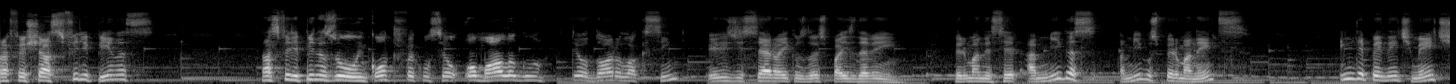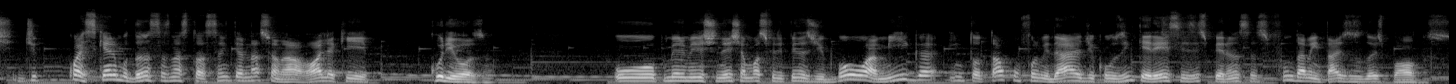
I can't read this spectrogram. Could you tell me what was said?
Para fechar as Filipinas, nas Filipinas o encontro foi com seu homólogo Teodoro Locsin. Eles disseram aí que os dois países devem permanecer amigas, amigos permanentes, independentemente de quaisquer mudanças na situação internacional. Olha que curioso. O primeiro-ministro chinês chamou as Filipinas de boa amiga em total conformidade com os interesses e esperanças fundamentais dos dois povos.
